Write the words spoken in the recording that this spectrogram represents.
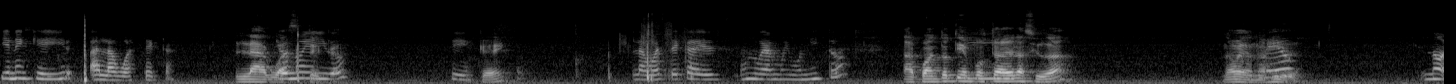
tienen que ir a la Huasteca. La Yo Huasteca. no he ido. Sí, Ok. La Huasteca es un lugar muy bonito. ¿A cuánto tiempo está de la ciudad? No, bueno, no has Creo- ido. No,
